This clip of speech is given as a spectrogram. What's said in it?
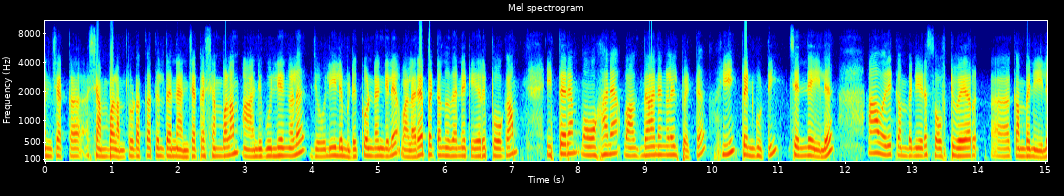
അഞ്ചക്ക ശമ്പളം തുടക്കത്തിൽ തന്നെ അഞ്ചക്ക ശമ്പളം ആനുകൂല്യങ്ങൾ ജോലിയിലും എടുക്കുണ്ടെങ്കിൽ വളരെ പെട്ടെന്ന് തന്നെ കയറിപ്പോകാം. ഇത്തരം മോഹന വാഗ്ദാനങ്ങളിൽപ്പെട്ട് ഈ പെൺകുട്ടി ചെന്നൈയിൽ ആ ഒരു കമ്പനിയുടെ സോഫ്റ്റ്വെയർ കമ്പനിയിൽ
